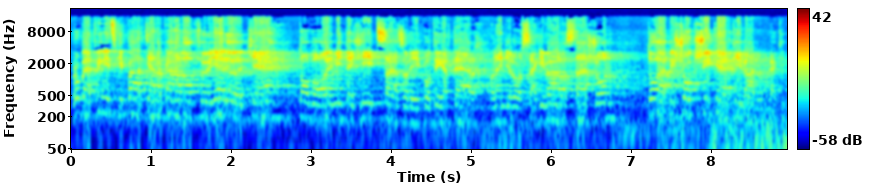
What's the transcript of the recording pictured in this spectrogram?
Robert Vinicki pártjának államfő jelöltje tavaly mintegy 7%-ot ért el a lengyelországi választáson. További sok sikert kívánunk nekik!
